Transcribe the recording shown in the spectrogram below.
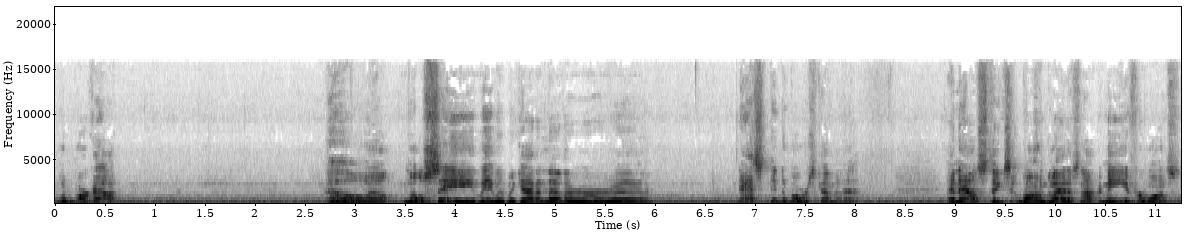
would work out. Oh well, we'll see. Maybe we got another uh, nasty divorce coming, huh? announced, well, I'm glad it's not me for once,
